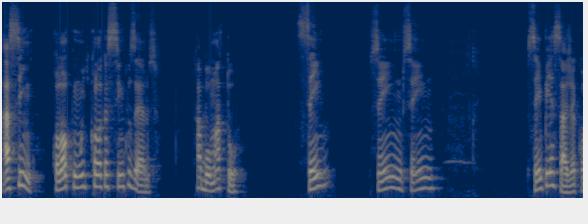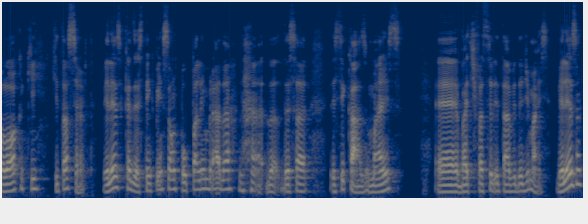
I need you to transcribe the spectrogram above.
a 5. Coloca um e coloca 5 zeros. Acabou, matou. Sem, sem, sem, sem pensar, já coloca que, que tá certo. Beleza? Quer dizer, você tem que pensar um pouco para lembrar da, da, da, dessa, desse caso, mas é, vai te facilitar a vida demais. Beleza?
